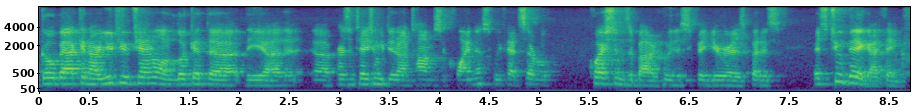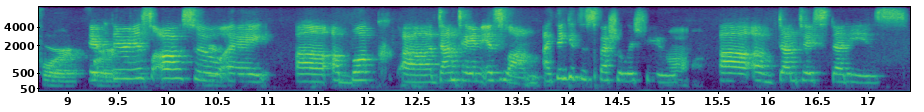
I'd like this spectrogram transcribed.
go back in our YouTube channel and look at the the, uh, the uh, presentation we did on Thomas Aquinas. We've had several questions about who this figure is, but it's it's too big, I think, for, there, for there is also a uh, a book uh, dante in islam i think it's a special issue Ah. Uh, of dante studies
